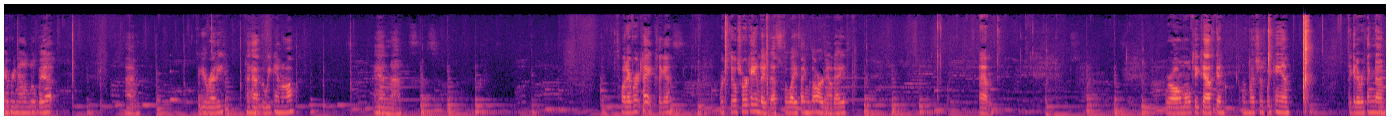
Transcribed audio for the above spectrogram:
every now and a little bit, um, to get ready to have the weekend off. And uh, it's whatever it takes, I guess. We're still short-handed. That's the way things are nowadays. Um, we're all multitasking as much as we can to get everything done.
